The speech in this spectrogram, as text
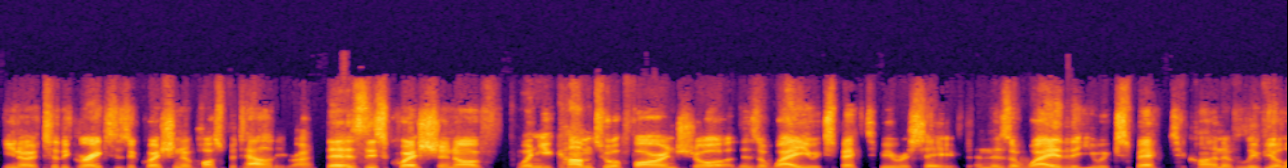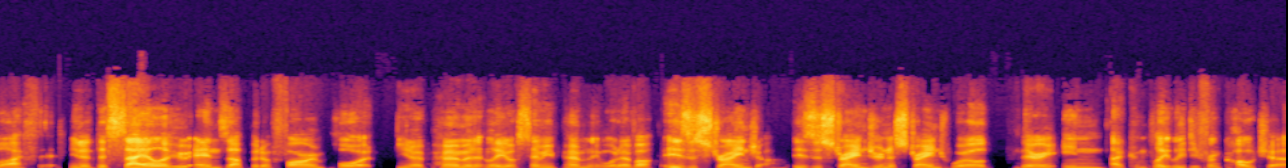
you know to the greeks is a question of hospitality right there's this question of when you come to a foreign shore there's a way you expect to be received and there's a way that you expect to kind of live your life there. You know the sailor who ends up at a foreign port you know permanently or semi-permanently whatever is a stranger is a stranger in a strange world. They're in a completely different culture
